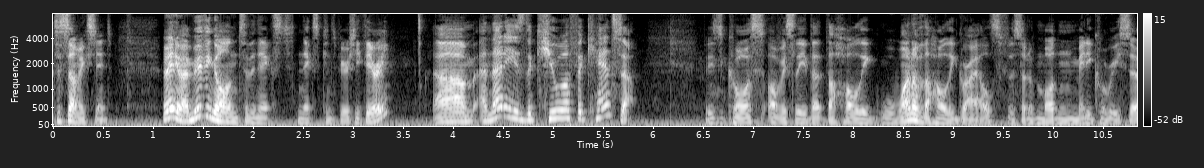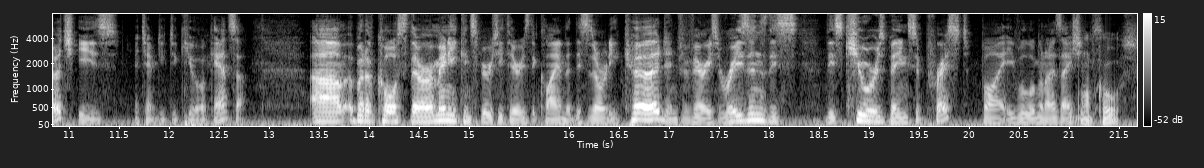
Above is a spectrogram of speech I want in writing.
to some extent. But anyway, moving on to the next next conspiracy theory, um, and that is the cure for cancer. Because, of course, obviously, that the holy, well, one of the holy grails for sort of modern medical research is attempting to cure cancer. Um, but of course, there are many conspiracy theories that claim that this has already occurred, and for various reasons, this this cure is being suppressed by evil organisations. Of course.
